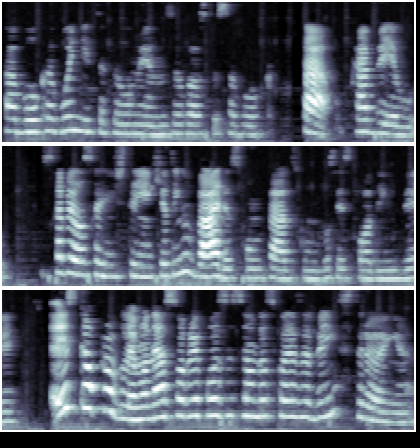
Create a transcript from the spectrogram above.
A boca é bonita, pelo menos. Eu gosto dessa boca. Tá, o cabelo. Os cabelos que a gente tem aqui, eu tenho vários comprados, como vocês podem ver. Esse que é o problema, né? A sobreposição das coisas é bem estranha.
